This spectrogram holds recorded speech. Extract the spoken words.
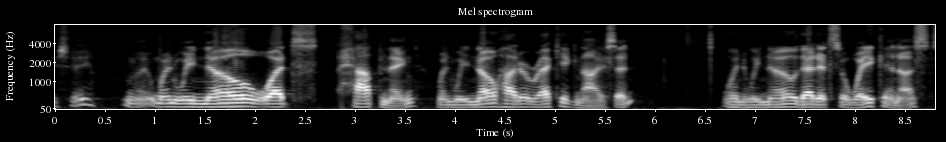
You see? When we know what's happening, when we know how to recognize it, when we know that it's awake in us,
